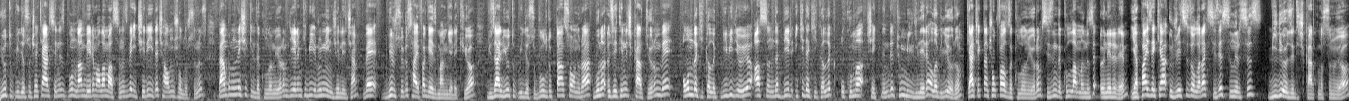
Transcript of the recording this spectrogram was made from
YouTube videosu çekerseniz bundan verim alamazsınız ve içeriği de çalmış olursunuz. Ben bunu ne şekilde kullanıyorum? Diyelim ki bir ürünü inceleyeceğim ve bir sürü sayfa gezmem gerekiyor. Güzel YouTube videosu bulduktan sonra buna özetini çıkartıyorum ve 10 dakikalık bir videoyu aslında 1-2 dakikalık okuma şeklinde tüm bilgileri alabiliyorum. Gerçekten çok fazla kullanıyorum. Sizin de kullanmanızı öneririm. Yapay zeka ücretsiz olarak size sınırsız video özeti çıkartma sunuyor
